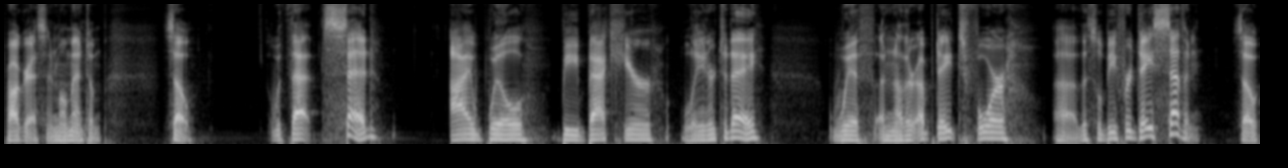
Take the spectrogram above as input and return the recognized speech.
progress and momentum. So, with that said, I will be back here later today with another update for uh, this will be for day seven. So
